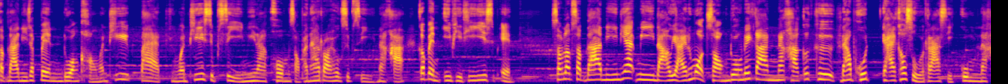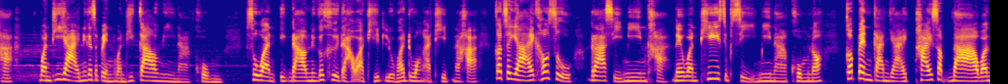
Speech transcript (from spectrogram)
สัปดาห์นี้จะเป็นดวงของวันที่ 8 ถึงวันที่ 14 มีนาคม 2564 นะคะ ก็เป็น EP ที่ 21 สำหรับสัปดาห์นี้เนี่ยมีดาวย้ายทั้งหมด 2 ดวงด้วยกันนะคะ ก็คือดาวพุธย้ายเข้าสู่ราศีกุมนะคะ วันที่ย้ายนี่ก็จะเป็นวันที่ 9 มีนาคม ส่วนอีกดาวนึงก็คือดาวอาทิตย์ หรือว่าดวงอาทิตย์นะคะ ก็จะย้ายเข้าสู่ราศีมีนค่ะ ในวันที่ 14 มีนาคมเนาะก็เป็นการย้ายท้ายสัปดาห์วัน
